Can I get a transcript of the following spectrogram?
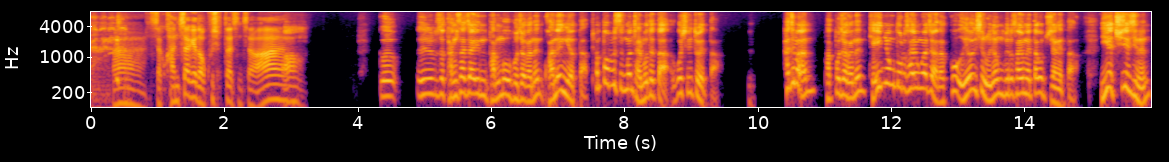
야, 아 진짜 관짝에 넣고 싶다 진짜. 아. 아. 그, 그래서 당사자인 박모 보좌관은 관행이었다. 편법을 쓴 건 잘못했다고 실토했다. 하지만 박 보좌관은 개인 용도로 사용하지 않았고 의원실 운영비로 사용했다고 주장했다. 이에 취재진은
